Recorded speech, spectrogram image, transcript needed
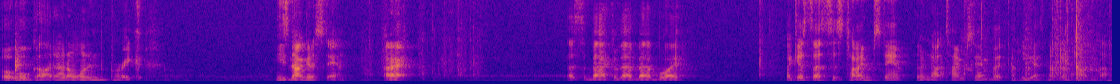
Oh, oh god, I don't want him to break. He's not gonna stand. Alright. That's the back of that bad boy. I guess that's his timestamp. Or not timestamp, but you guys know what I'm talking about.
